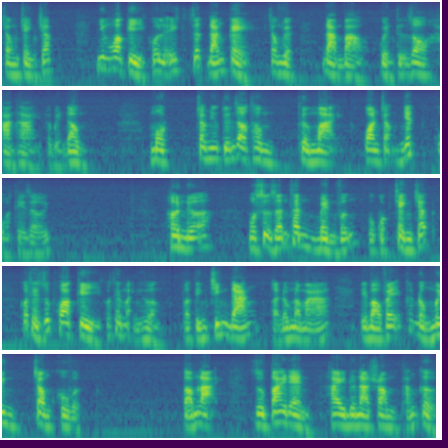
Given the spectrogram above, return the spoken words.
trong tranh chấp, nhưng Hoa Kỳ có lợi ích rất đáng kể trong việc đảm bảo quyền tự do hàng hải ở Biển Đông, một trong những tuyến giao thông thương mại quan trọng nhất của thế giới. Hơn nữa, một sự dẫn thân bền vững của cuộc tranh chấp có thể giúp Hoa Kỳ có thêm ảnh hưởng và tính chính đáng ở Đông Nam Á để bảo vệ các đồng minh trong khu vực. Tóm lại, dù Biden hay Donald Trump thắng cử,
